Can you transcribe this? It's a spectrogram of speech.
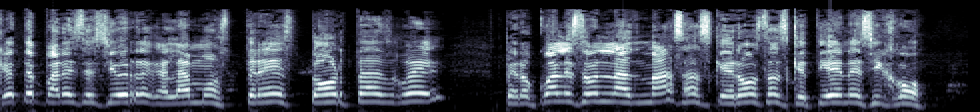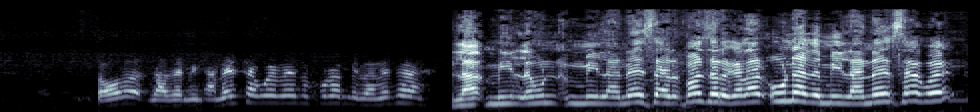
¿Qué te parece si hoy regalamos tres tortas, güey? Pero ¿cuáles son las más asquerosas que tienes, hijo? Todas, las de milanesa, güey, ves, pura milanesa. La mila- un- milanesa. Vamos a regalar una de milanesa, güey.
